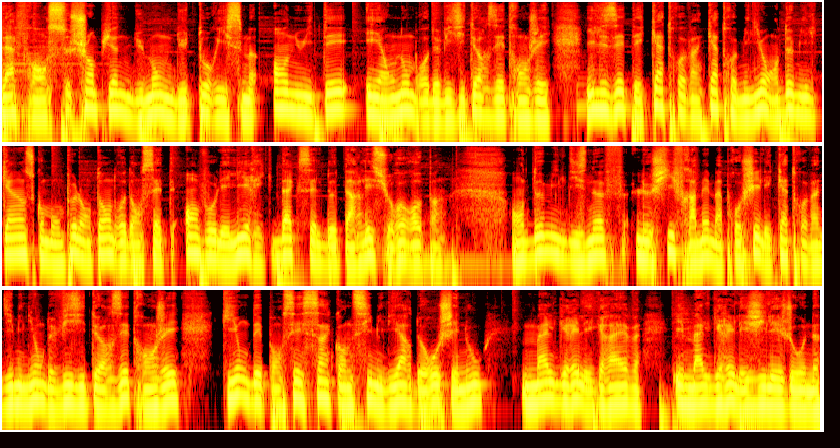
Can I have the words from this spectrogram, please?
La France, championne du monde du tourisme en nuitée et en nombre de visiteurs étrangers. Ils étaient 84 millions en 2015, comme on peut l'entendre dans cette envolée lyrique d'Axel de Tarlet sur Europe 1. En 2019, le chiffre a même approché les 90 millions de visiteurs étrangers qui ont dépensé 56 milliards d'euros chez nous malgré les grèves et malgré les gilets jaunes.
